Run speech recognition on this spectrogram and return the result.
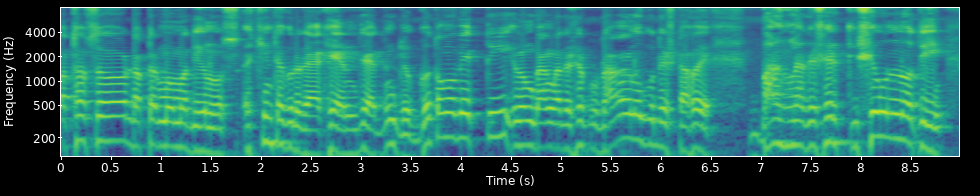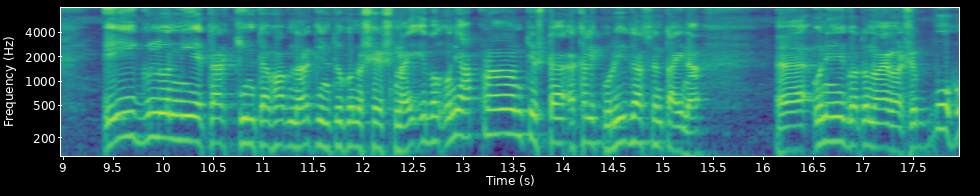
অথচ ডক্টর মোহাম্মদ ইউনুস চিন্তা করে দেখেন যে একজন যোগ্যতম ব্যক্তি এবং বাংলাদেশের প্রধান উপদেষ্টা হয়ে বাংলাদেশের কিসে উন্নতি, এইগুলো নিয়ে তার চিন্তা ভাবনার কিন্তু কোনো শেষ নাই এবং উনি আপ্রাণ চেষ্টা খালি করেই যাচ্ছেন তাই না? উনি গত নয় মাসে বহু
